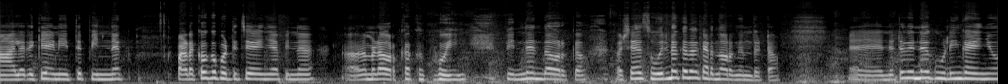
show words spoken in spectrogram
നാലരയ്ക്ക് എണീറ്റ് പിന്നെ പടക്കമൊക്കെ പൊട്ടിച്ച് കഴിഞ്ഞാൽ പിന്നെ നമ്മുടെ ഉറക്കമൊക്കെ പോയി. പിന്നെ എന്താ ഉറക്കം? പക്ഷേ സൂര്യനൊക്കെ ഇതാ കിടന്നുറങ്ങുന്നുണ്ട് കേട്ടോ. എന്നിട്ട് പിന്നെ കുളിയും കഴിഞ്ഞു.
